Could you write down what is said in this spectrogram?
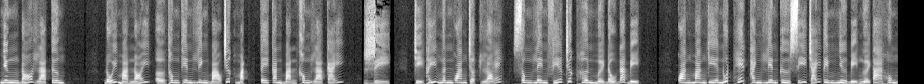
nhưng đó là tương. Đối mà nói ở thông thiên linh bảo trước mặt, tê căn bản không là cái gì. Chỉ thấy ngân quang chợt lóe, xông lên phía trước hơn 10 đầu đã bị. Quang mang kia nuốt hết thanh liên cư sĩ trái tim như bị người ta hung.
